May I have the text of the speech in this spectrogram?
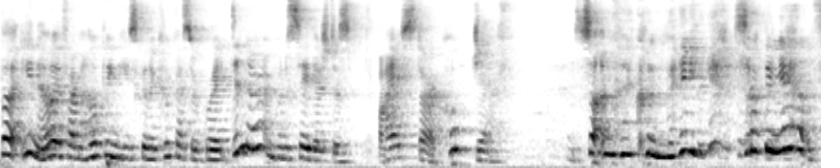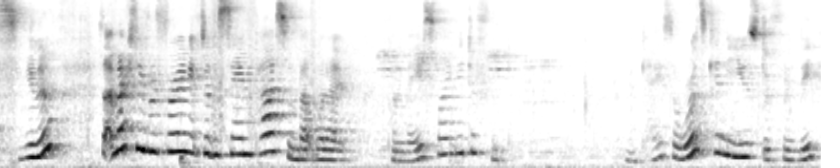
But, you know, if I'm hoping he's going to cook us a great dinner, I'm going to say there's just five-star cook Jeff. So I'm going to convey something else, you know? So I'm actually referring it to the same person, but what I convey is slightly different. Okay, so words can be used differently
